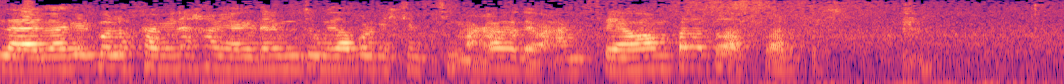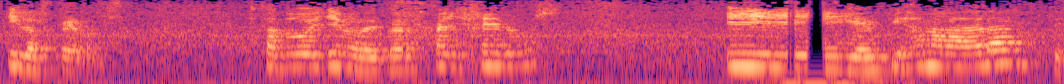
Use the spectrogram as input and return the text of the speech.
la verdad que con los caminos había que tener mucho cuidado porque es que encima, claro, te balanceaban para todas partes. Y los perros. Está todo lleno de perros callejeros y empiezan a ladrarte,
